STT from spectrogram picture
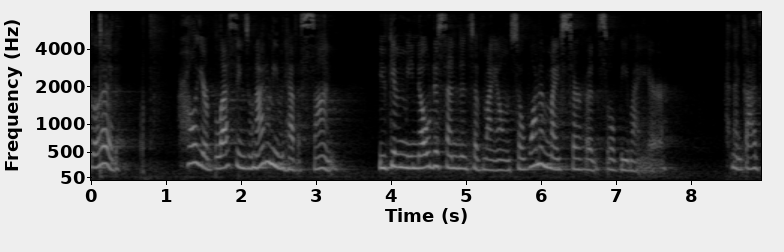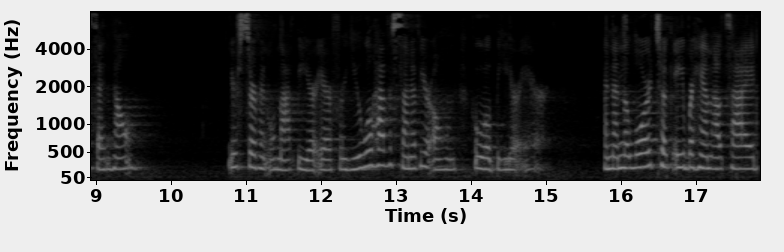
good are all your blessings when I don't even have a son? You've given me no descendants of my own, so one of my servants will be my heir. And then God said, No, your servant will not be your heir, for you will have a son of your own who will be your heir. And then the Lord took Abraham outside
